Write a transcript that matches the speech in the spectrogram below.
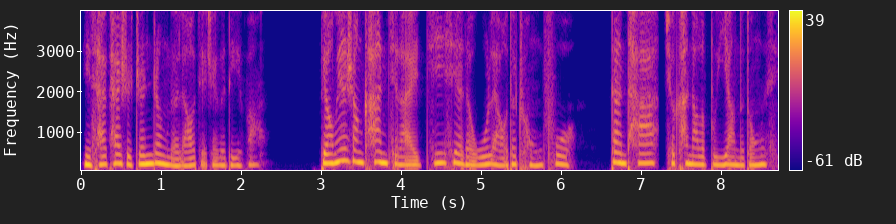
你才开始真正的了解这个地方。表面上看起来机械的、无聊的重复，但他却看到了不一样的东西。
